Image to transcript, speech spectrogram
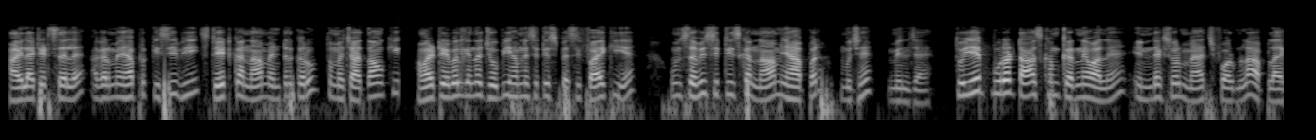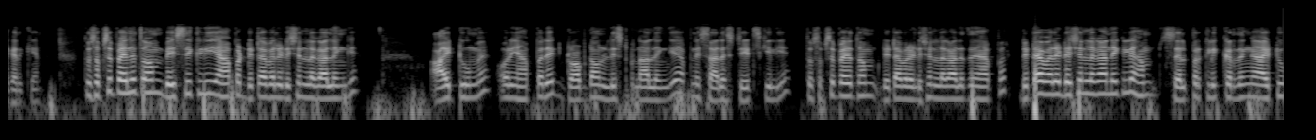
हाईलाइटेड सेल है, अगर मैं यहाँ पर किसी भी स्टेट का नाम एंटर करूँ तो मैं चाहता हूँ कि हमारे टेबल के अंदर जो भी हमने सिटी स्पेसिफाई की है, उन सभी सिटीज़ का नाम यहाँ पर मुझे मिल जाए। तो ये पूरा टास्क हम करने वाले हैं इंडेक्स और मैच फॉर्मूला अप्लाई करके। तो सबसे पहले तो हम बेसिकली यहाँ पर डेटा वैलिडेशन लगा लेंगे आई टू में, और यहाँ पर एक ड्रॉप डाउन लिस्ट बना लेंगे अपने सारे स्टेट्स के लिए। तो सबसे पहले तो हम डेटा वैलिडेशन लगा लेते हैं यहाँ पर। डेटा वैलिडेशन लगाने के लिए हम सेल पर क्लिक कर देंगे आई टू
